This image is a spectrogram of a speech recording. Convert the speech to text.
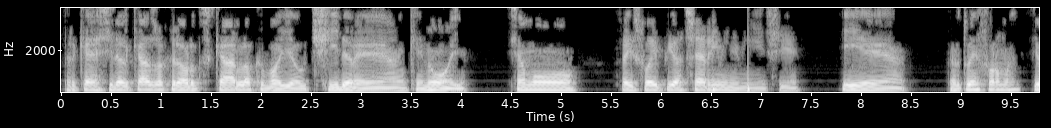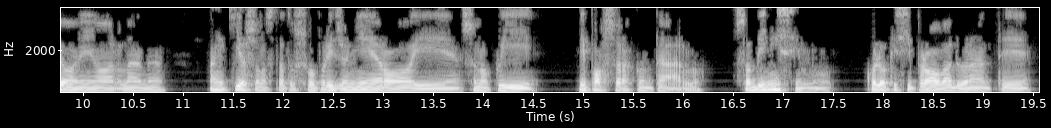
Perché si dà il caso che Lord Scarlock voglia uccidere anche noi. Siamo tra i suoi più acerrimi nemici. E per tua informazione, Orlan, anch'io sono stato suo prigioniero e sono qui e posso raccontarlo. So benissimo quello che si prova durante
